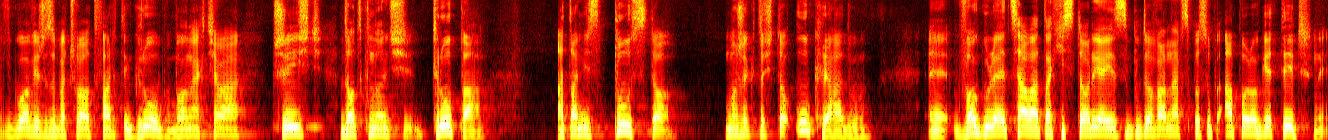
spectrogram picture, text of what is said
w głowie, że zobaczyła otwarty grób, bo ona chciała przyjść, dotknąć trupa, a tam jest pusto. Może ktoś to ukradł. E, w ogóle cała ta historia jest zbudowana w sposób apologetyczny.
